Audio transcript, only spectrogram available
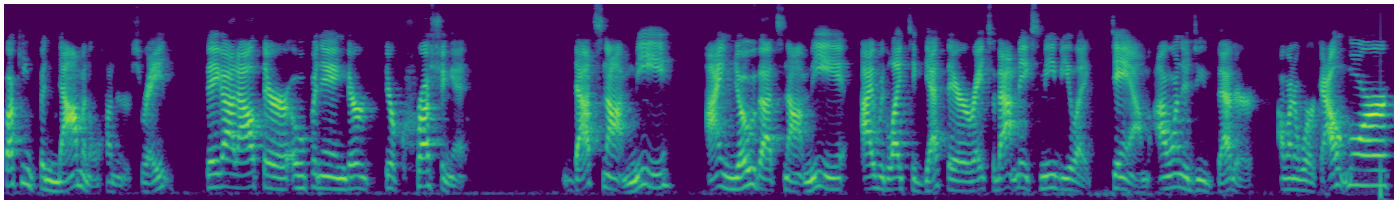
fucking phenomenal hunters right? They got out there opening they're they're crushing it. That's not me. I know that's not me. I would like to get there right? So that makes me be like damn i want to do better. I want to work out more.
